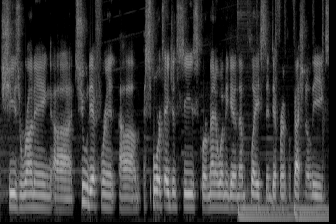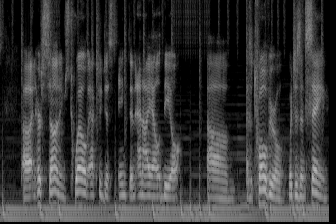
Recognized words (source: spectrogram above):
She's running uh, two different um, sports agencies for men and women, getting them placed in different professional leagues. Uh, and her son, who's 12, actually just inked an NIL deal um, as a 12 year old, which is insane.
